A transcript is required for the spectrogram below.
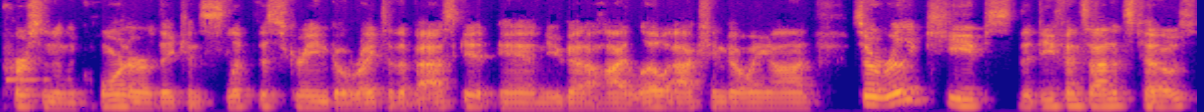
person in the corner, they can slip the screen, go right to the basket, and you got a high low action going on. So it really keeps the defense on its toes.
